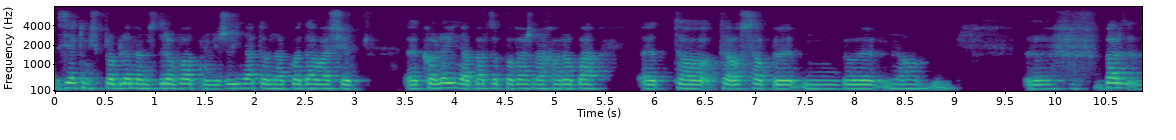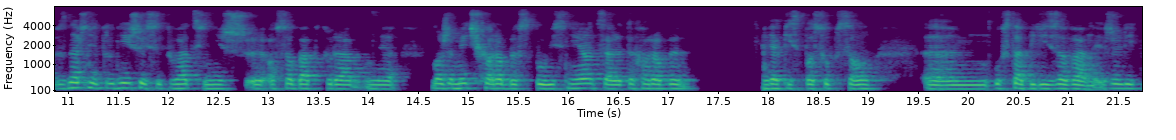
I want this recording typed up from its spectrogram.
z jakimś problemem zdrowotnym. Jeżeli na to nakładała się kolejna bardzo poważna choroba, to te osoby mm, były no, w, bardzo, znacznie trudniejszej sytuacji niż e, osoba, która e, może mieć choroby współistniejące, ale te choroby w jakiś sposób są ustabilizowane. Jeżeli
